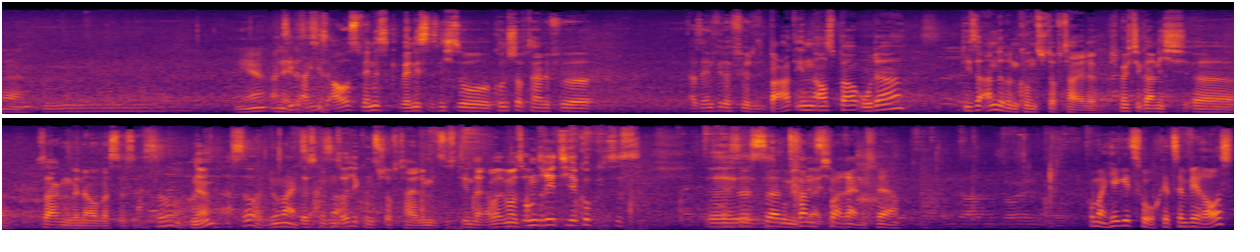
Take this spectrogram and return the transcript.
Ja. Ach, nee, Sieht eigentlich ist, aus, wenn es, wenn es nicht so Kunststoffteile für, also entweder für den Badinnenausbau oder diese anderen Kunststoffteile. Ich möchte gar nicht äh, sagen genau, was das ist. ach so. Ne? Ach so, du meinst. Das könnten so. solche Kunststoffteile mit System sein. Aber wenn man es umdreht, hier, guck, es ist, äh, Das ist äh, transparent, ja. Guck mal, hier geht's hoch. Jetzt sind wir raus,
